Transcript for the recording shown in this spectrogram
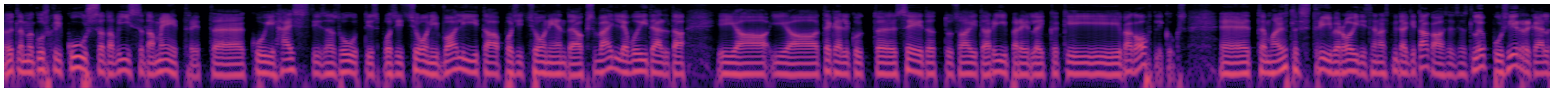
no ütleme kuskil kuussada, viissada meetrit, kui hästi sa suutis positsiooni valida, positsiooni enda jaoks välja võidelda ja, ja tegelikult seetõttu sai ta Riiberile ikkagi väga ohtlikuks. et ma ei ütleks, et Riiber hoidis ennast midagi tagasi, sest lõpusirgel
